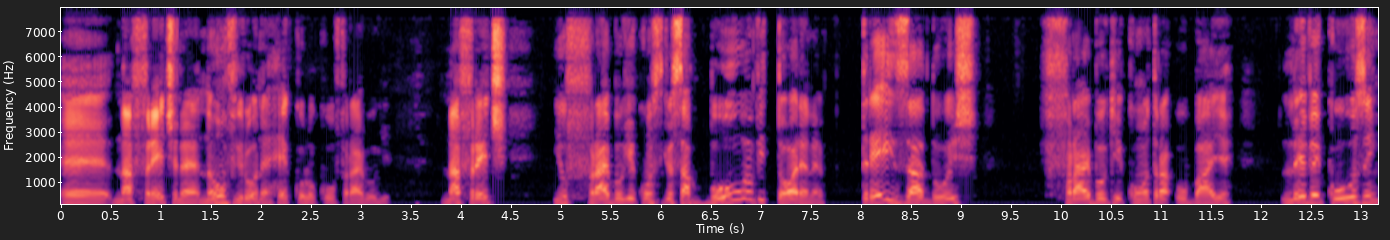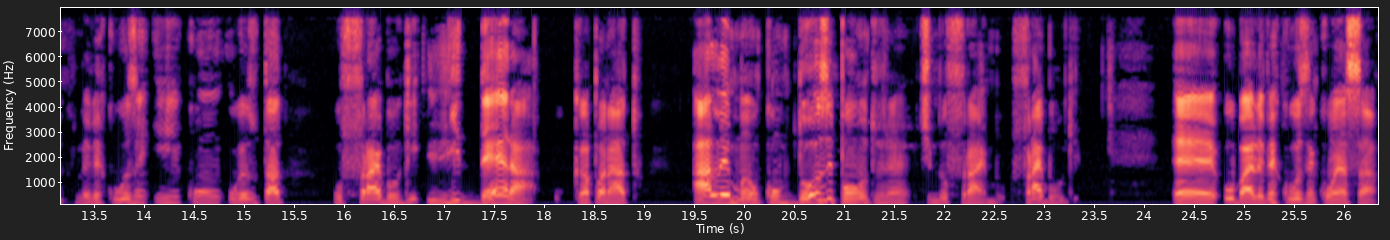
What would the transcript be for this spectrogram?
é, na frente, né? Não virou, né? Recolocou o Freiburg na frente. E o Freiburg conseguiu essa boa vitória, né? 3 a 2 Freiburg contra o Bayer Leverkusen, Leverkusen e com o resultado o Freiburg lidera o campeonato alemão com 12 pontos, né? O time do Freiburg. É, o Bayer Leverkusen com essa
